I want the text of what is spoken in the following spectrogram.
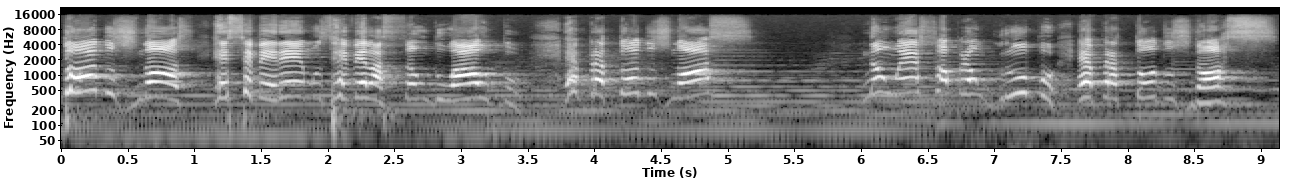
Todos nós receberemos revelação do alto. É para todos nós não é só para um grupo, é para todos nós.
